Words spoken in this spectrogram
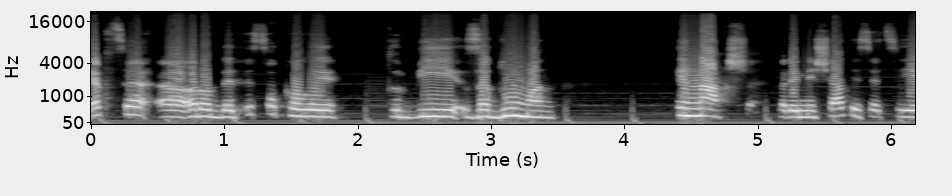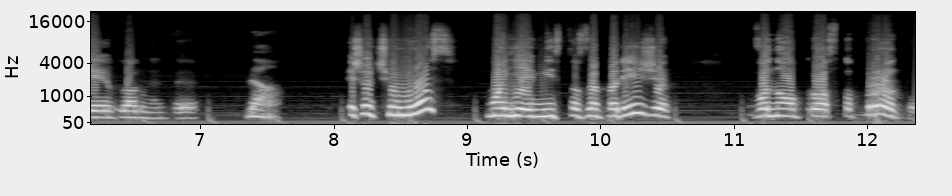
Як це е, родитися, коли тобі задуман інакше переміщатися цією планетою? Да. І що чомусь моє місто Запоріжжя, воно просто проти,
